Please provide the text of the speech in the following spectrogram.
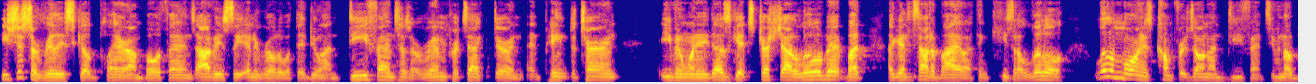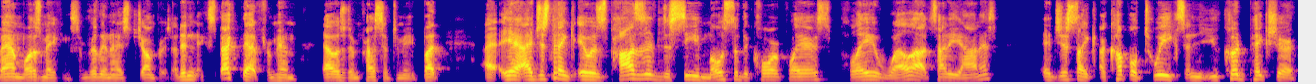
he's just a really skilled player on both ends. Obviously, integral to what they do on defense as a rim protector and, and paint deterrent, even when he does get stretched out a little bit. But against Adebayo, I think he's a little little more in his comfort zone on defense, even though Bam was making some really nice jumpers. I didn't expect that from him. That was impressive to me. But I, yeah, I just think it was positive to see most of the core players play well outside of Giannis. It just like a couple tweaks, and you could picture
